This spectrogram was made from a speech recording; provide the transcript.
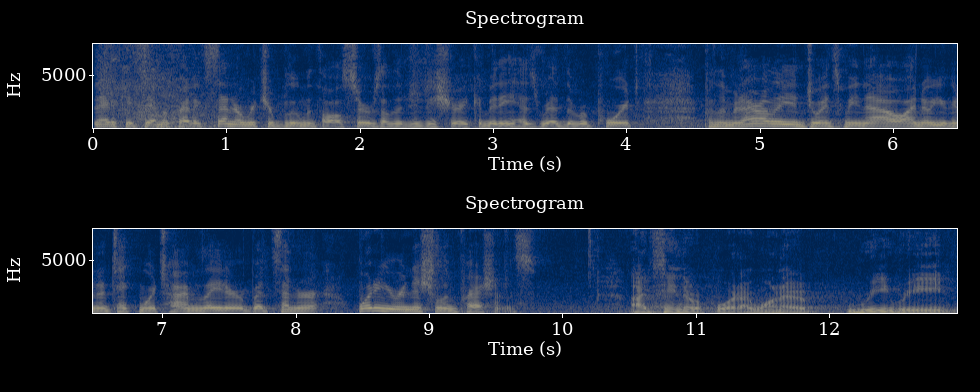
Connecticut Democratic Senator Richard Blumenthal serves on the Judiciary Committee, has read the report preliminarily and joins me now. I know you're going to take more time later, but Senator, what are your initial impressions? I've seen the report. I want to reread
